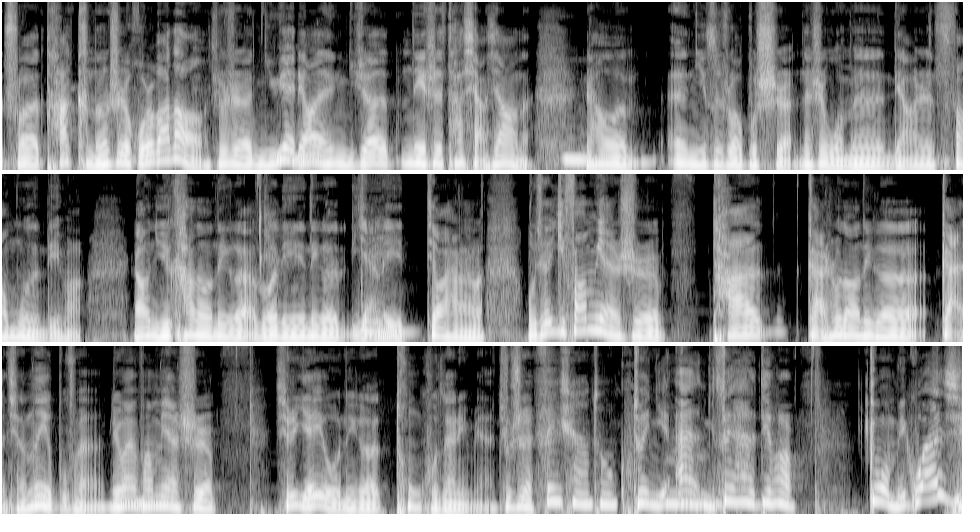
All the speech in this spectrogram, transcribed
说他可能是胡说八道，就是你越了解，你觉得那是他想象的。嗯然后恩尼斯说不是，那是我们两个人放牧的地方。然后你就看到那个罗琳那个眼泪掉下来了。我觉得一方面是他感受到那个感情那一部分，另外一方面是其实也有那个痛苦在里面，就是非常痛苦。对你爱嗯你最爱的地方跟我没关系。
